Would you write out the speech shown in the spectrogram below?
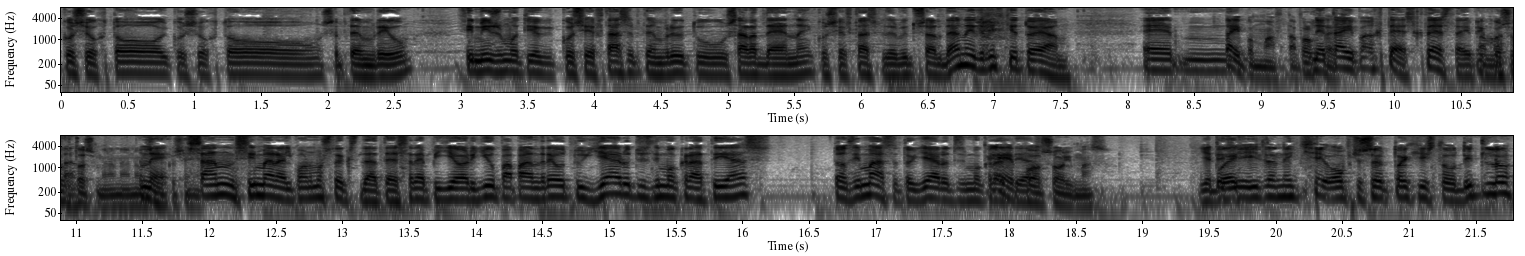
28, 28 Σεπτεμβρίου, θυμίζουμε ότι 27 Σεπτεμβρίου του 41, 27 Σεπτεμβρίου του 41 ιδρύθηκε το ΕΑΜ. Ε, μ, Τα είπαμε αυτά προχθές. Ναι, τα είπα χτες. Χτες τα είπαμε. 28 αυτά. σήμερα, ναι, ναι. ναι, 29. Σαν σήμερα λοιπόν όμως το 64, επί Γεωργίου Παπανδρέου του γέρου της Δημοκρατίας. Τον θυμάστε, το γέρο της Ε, Δημοκρατία. πώς όλοι μας. Γιατί Που έχει- ήταν και όποιος το έχει στον τίτλο,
